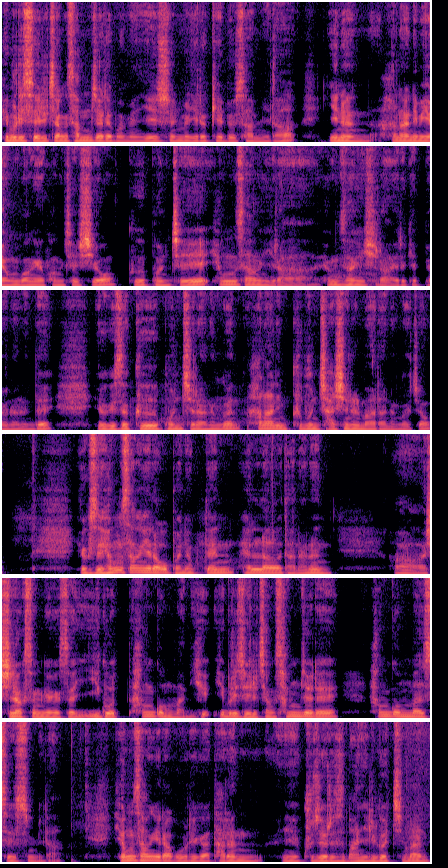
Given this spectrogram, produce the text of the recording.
히브리서 1장 3절에 보면 예수님을 이렇게 묘사합니다. 이는 하나님의 영광의 광채시요 그 본체의 형상이라 형상이시라 이렇게 표현하는데 여기서 그 본체라는 건 하나님 그분 자신을 말하는 거죠. 여기서 형상이라고 번역된 헬라어 단어는 어, 신약 성경에서 이곳 한 곳만 히- 히브리서 1장 3절에 한 곳만 쓰였습니다. 형상이라고 우리가 다른 예, 구절에서 많이 읽었지만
